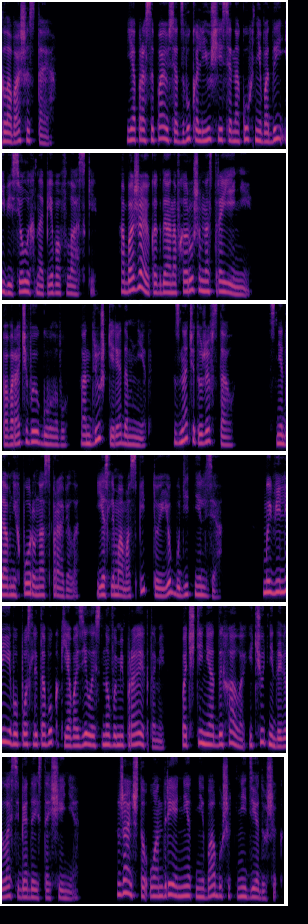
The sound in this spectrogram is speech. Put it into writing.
Глава 6. Я просыпаюсь от звука льющейся на кухне воды и веселых напевов ласки. Обожаю, когда она в хорошем настроении. Поворачиваю голову. Андрюшки рядом нет. Значит, уже встал. С недавних пор у нас правило. Если мама спит, то ее будить нельзя. Мы вели его после того, как я возилась с новыми проектами, почти не отдыхала и чуть не довела себя до истощения. Жаль, что у Андрея нет ни бабушек, ни дедушек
